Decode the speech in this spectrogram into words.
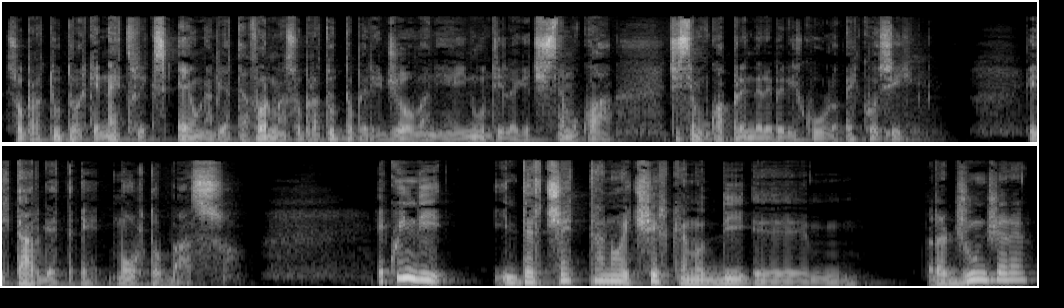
soprattutto perché Netflix è una piattaforma soprattutto per i giovani, è inutile che ci stiamo qua, ci stiamo qua a prendere per il culo, è così. Il target è molto basso. E quindi intercettano e cercano di eh, raggiungere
